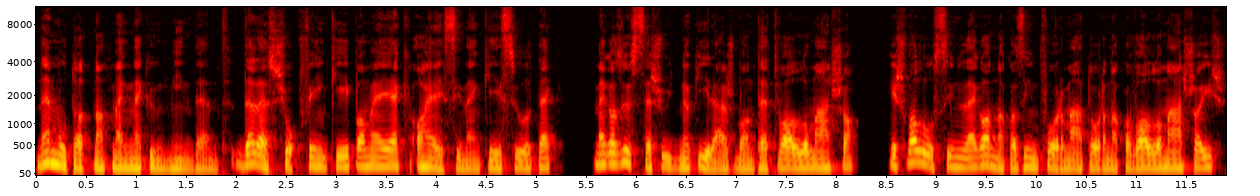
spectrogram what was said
Nem mutatnak meg nekünk mindent, de lesz sok fénykép, amelyek a helyszínen készültek, meg az összes ügynök írásban tett vallomása, és valószínűleg annak az informátornak a vallomása is,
